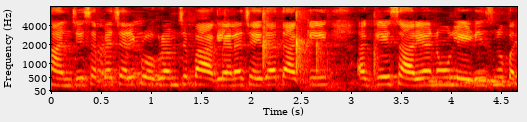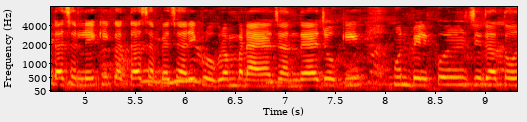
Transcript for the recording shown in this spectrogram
ਹਾਂਜੀ ਸੱਭਿਆਚਾਰਿਕ ਪ੍ਰੋਗਰਾਮ 'ਚ ਭਾਗ ਲੈਣਾ ਚਾਹੀਦਾ ਤਾਂ ਕਿ ਅੱਗੇ ਸਾਰਿਆਂ ਨੂੰ ਲੇਡੀਜ਼ ਨੂੰ ਪਤਾ ਚੱਲੇ ਕਿ ਕਿੱਦਾਂ ਸੱਭਿਆਚਾਰਿਕ ਪ੍ਰੋਗਰਾਮ ਬਣਾਇਆ ਜਾਂਦਾ ਹੈ ਜੋ ਕਿ ਹੁਣ ਬਿਲਕੁਲ ਜਿਹਦਾ ਤੋਂ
